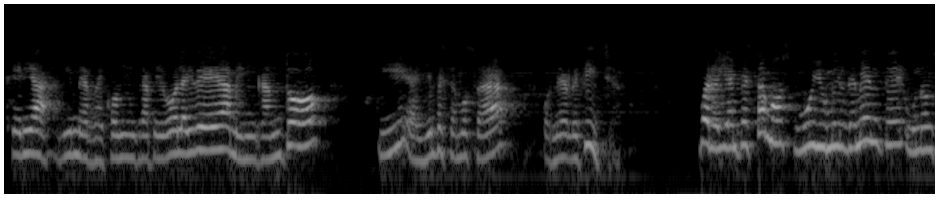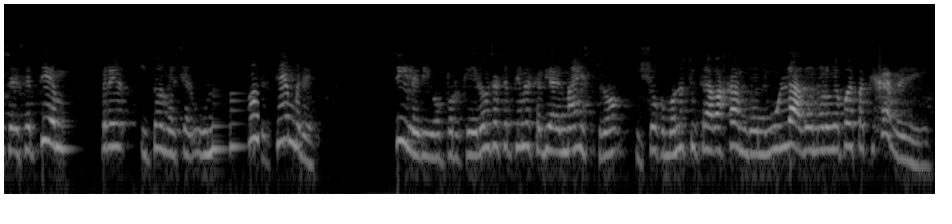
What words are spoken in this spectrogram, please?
Genial, a mí me recontrapegó la idea, me encantó, y ahí empezamos a ponerle ficha. Bueno, ya empezamos muy humildemente, un 11 de septiembre, y todos me decían, ¿un 11 de septiembre? Sí, le digo, porque el 11 de septiembre es el Día del Maestro, y yo como no estoy trabajando en ningún lado, no lo voy a poder festejar, le digo.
